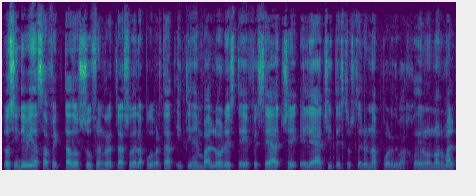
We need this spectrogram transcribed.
Los individuos afectados sufren retraso de la pubertad y tienen valores de FSH, LH y testosterona por debajo de lo normal.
